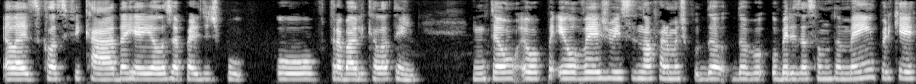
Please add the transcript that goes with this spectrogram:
ela é desclassificada e aí ela já perde, tipo, o trabalho que ela tem. Então, eu, eu vejo isso na forma, tipo, da, da uberização também, porque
